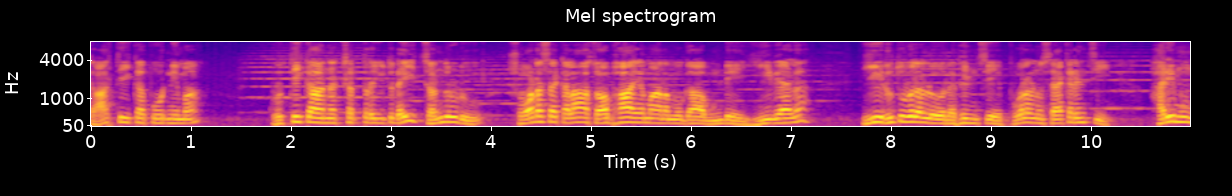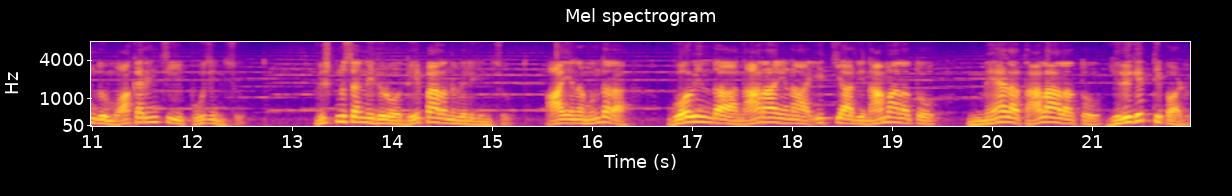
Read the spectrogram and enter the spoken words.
కార్తీక పూర్ణిమ వృత్తికా నక్షత్రయుతుడై చంద్రుడు షోడశ కళా శోభాయమానముగా ఉండే ఈవేళ ఈ ఋతువులలో లభించే పూలను సేకరించి హరిముందు మోకరించి పూజించు. విష్ణు సన్నిధిలో దీపాలను వెలిగించు. ఆయన ముందర గోవింద నారాయణ ఇత్యాది నామాలతో మేళ తాళాలతో ఎలుగెత్తిపాడు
